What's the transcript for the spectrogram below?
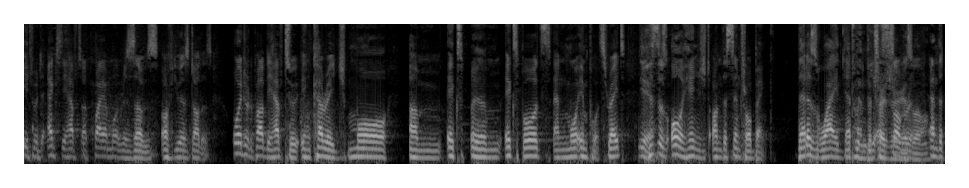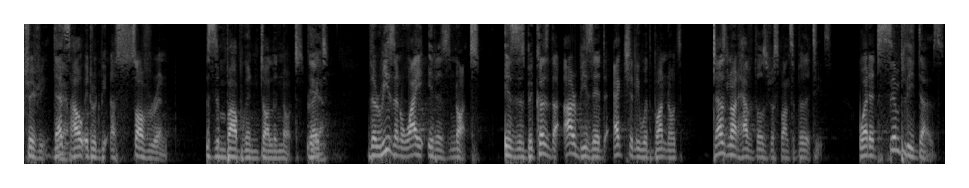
it would actually have to acquire more reserves of US dollars, or it would probably have to encourage more um, ex- um, exports and more imports, right? Yeah. This is all hinged on the central bank. That is why that would And be the a sovereign well. and the treasury. That's Yeah. how it would be a sovereign Zimbabwean dollar note, right? Yeah. The reason why it is not is, is because the RBZ actually with bond notes does not have those responsibilities. What it simply does,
